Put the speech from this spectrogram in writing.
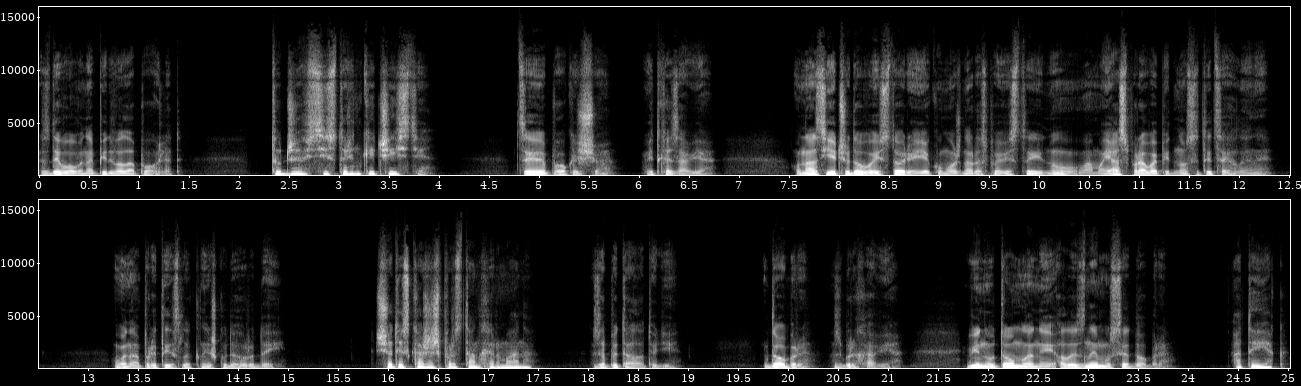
здивовано підвела погляд. Тут же всі сторінки чисті. Це поки що, відказав я. У нас є чудова історія, яку можна розповісти, ну, а моя справа підносити цеглини. Вона притисла книжку до грудей. Що ти скажеш про стан Хермана? запитала тоді. Добре, збрехав я. Він утомлений, але з ним усе добре. А ти як?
